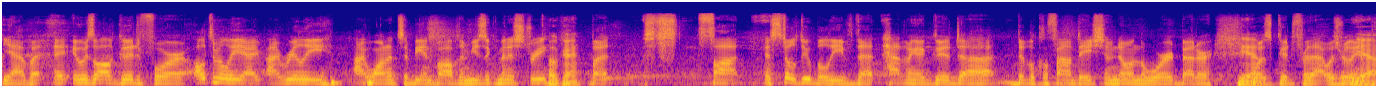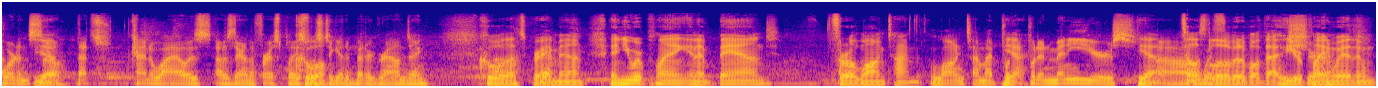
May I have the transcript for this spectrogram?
yeah, but it, it was all good for. Ultimately, I, I really I wanted to be involved in music ministry. Okay. but thought and still do believe that having a good uh, biblical foundation, knowing the Word better, Yeah. was good for that. Was really Yeah, important. So yeah. that's kind of why I was I was there in the first place Cool. was to get a better grounding. Cool, uh, that's great, man. And you were playing in a band for a long time. A long time. I put. I put in many years. Yeah. um, Tell us a little bit about that, who you were Sure. playing with, and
